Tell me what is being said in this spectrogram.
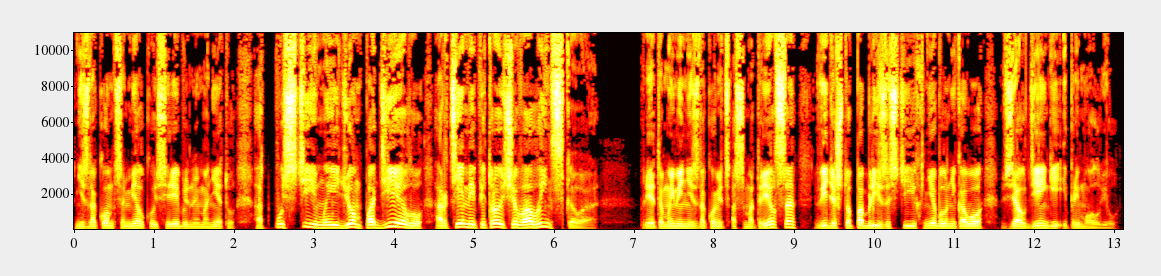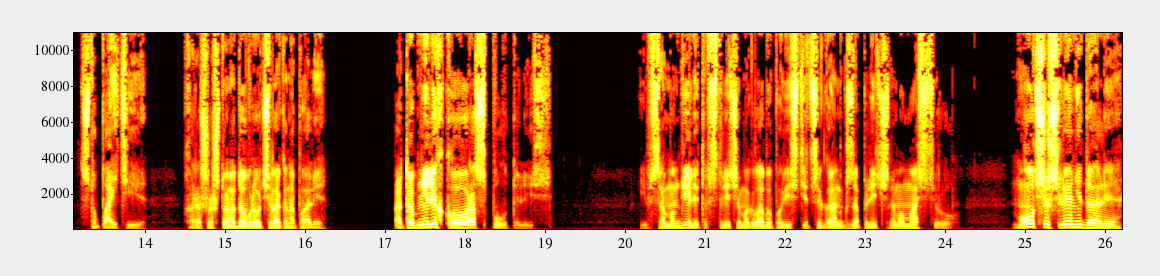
незнакомца мелкую серебряную монету. «Отпусти, мы идем по делу Артемия Петровича Волынского!» При этом ими незнакомец осмотрелся, видя, что поблизости их не было никого, взял деньги и примолвил. «Ступайте. Хорошо, что на доброго человека напали. А то б нелегко распутались». И в самом деле эта встреча могла бы повести цыган к заплечному мастеру. Молча шли они далее,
